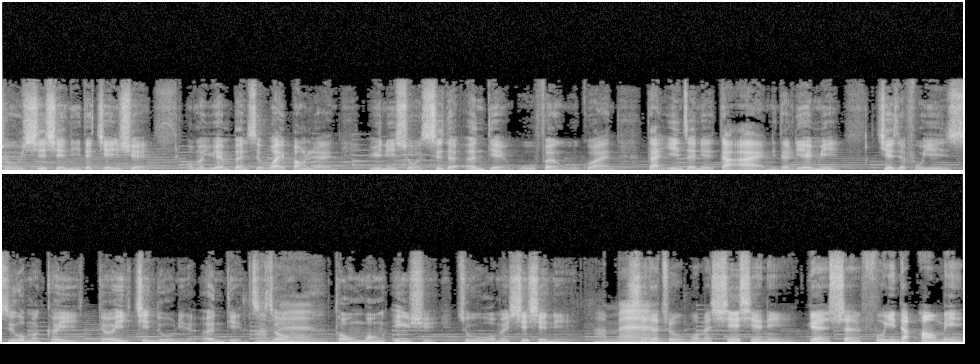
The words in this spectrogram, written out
主，谢谢你的拣选。我们原本是外邦人，与你所赐的恩典无份无关。但因着你的大爱、你的怜悯，借着福音，使我们可以得以进入你的恩典之中，同盟应许。主，我们谢谢你。阿门。是的，主，我们谢谢你。愿神福音的奥秘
